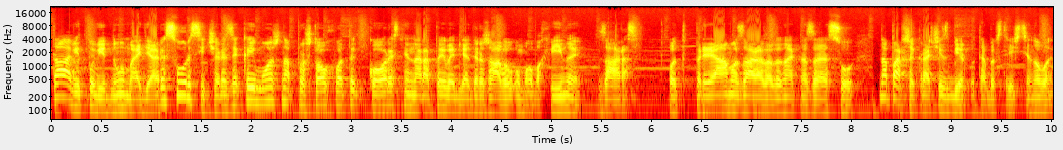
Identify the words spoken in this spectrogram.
та відповідному медіаресурсі, через який можна проштовхувати корисні наративи для держави в умовах війни. Зараз. От прямо зараз задонать на ЗСУ на перший кращий збір у тебе в стрічці новин.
